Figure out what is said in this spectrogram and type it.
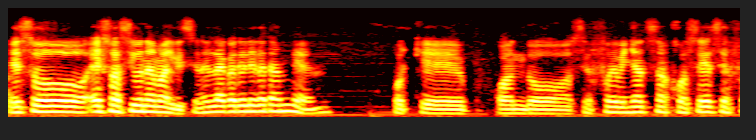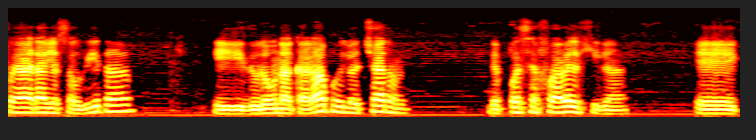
eso, eso ha sido una maldición en la Católica también porque cuando se fue Viñat San José se fue a Arabia Saudita y duró una cagada pues, y lo echaron. Después se fue a Bélgica. Eh,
